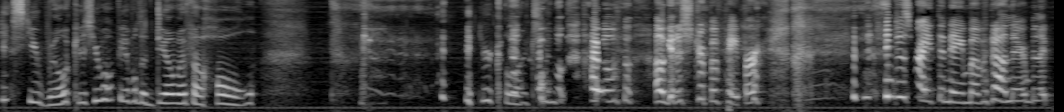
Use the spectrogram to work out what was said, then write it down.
Yes, you will, because you won't be able to deal with a hole in your collection. I will, I'll get a strip of paper and just write the name of it on there and be like,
